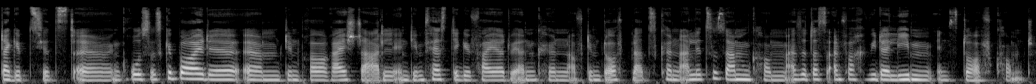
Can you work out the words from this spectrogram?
Da gibt es jetzt äh, ein großes Gebäude, ähm, den Brauereistadel, in dem Feste gefeiert werden können. Auf dem Dorfplatz können alle zusammenkommen. Also dass einfach wieder Leben ins Dorf kommt.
